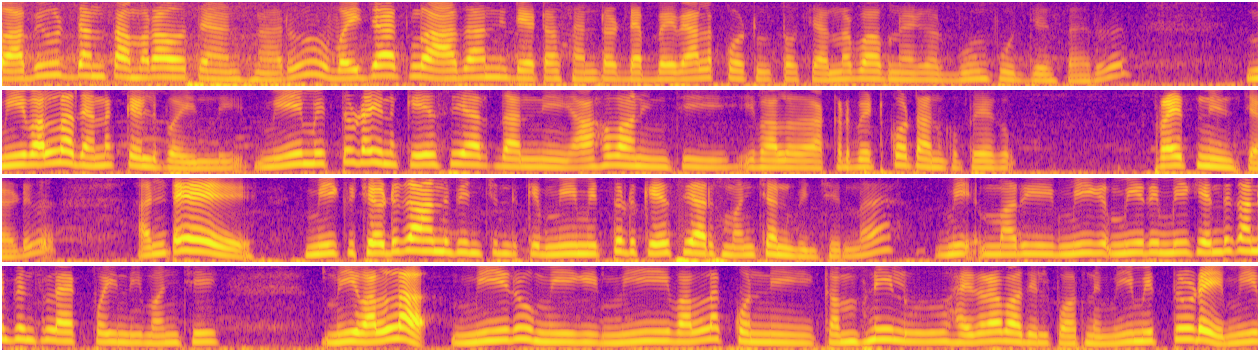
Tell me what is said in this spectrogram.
అభివృద్ధి అంతా అమరావతి అంటున్నారు. వైజాగ్లో ఆదాని డేటా సెంటర్ డెబ్బై వేల కోట్లతో చంద్రబాబు నాయుడు గారు భూమి పూజ చేశారు. మీ వల్ల అది వెనక్కి వెళ్ళిపోయింది. మీ మిత్రుడైన కేసీఆర్ దాన్ని ఆహ్వానించి ఇవాళ అక్కడ పెట్టుకోవడానికి ఉపయోగం ప్రయత్నించాడు. అంటే మీకు చెడుగా అనిపించింది మీ మిత్రుడు కేసీఆర్కి మంచి అనిపించిందా? మీ మరి మీ మీరు మీకు ఎందుకు అనిపించలేకపోయింది మంచి? మీ వల్ల మీరు మీ మీ వల్ల కొన్ని కంపెనీలు హైదరాబాద్ వెళ్ళిపోతున్నాయి. మీ మిత్రుడే మీ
